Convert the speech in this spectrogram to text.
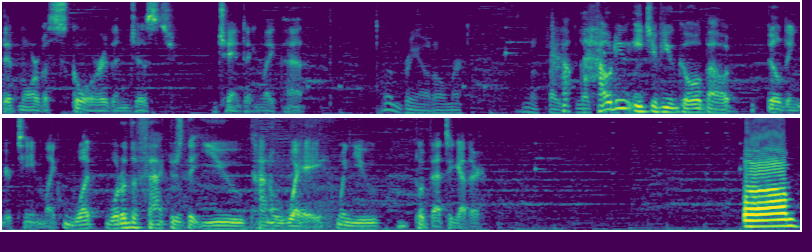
bit more of a score than just chanting like that. I'm gonna bring out Homer. I'm gonna fight. How, how do Homer. each of you go about building your team? Like, what what are the factors that you kind of weigh when you put that together? Um,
